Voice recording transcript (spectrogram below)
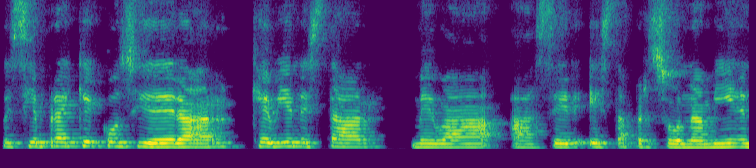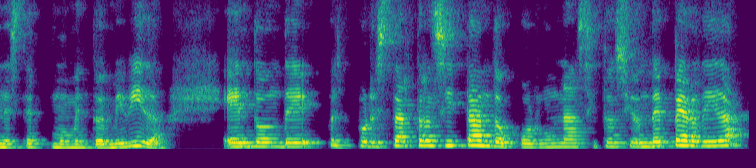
pues siempre hay que considerar qué bienestar me va a hacer esta persona a mí en este momento de mi vida, en donde pues por estar transitando por una situación de pérdida,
